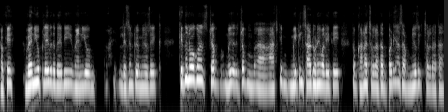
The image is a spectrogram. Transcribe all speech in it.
okay? When you play with the baby, when you listen to music, कितने लोगों को जब जब आज की मीटिंग स्टार्ट होने वाली थी, तब गाना चल रहा था, बढ़िया सा म्यूज़िक चल रहा था।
